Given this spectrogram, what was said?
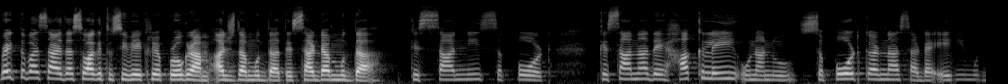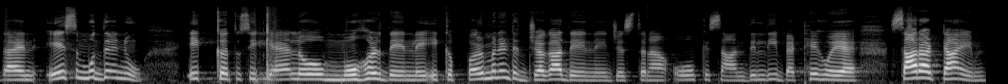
ਬ੍ਰੇਕ ਤੋਂ ਬਾਅਦ ਸਾਰੇ ਦਾ ਸਵਾਗਤ, ਤੁਸੀਂ ਵੇਖ ਰਹੇ ਹੋ ਪ੍ਰੋਗਰਾਮ ਅੱਜ ਦਾ ਮੁੱਦਾ ਤੇ ਸਾਡਾ ਮੁੱਦਾ, ਕਿਸਾਨੀ ਸਪੋਰਟ। ਕਿਸਾਨਾਂ ਦੇ ਹੱਕ ਲਈ ਉਹਨਾਂ ਨੂੰ ਸਪੋਰਟ ਕਰਨਾ ਸਾਡਾ ਇਹੀ ਮੁੱਦਾ ਹੈ। ਇਸ ਮੁੱਦੇ ਨੂੰ ਇੱਕ ਤੁਸੀਂ ਕਹਿ ਲਓ ਮੋਹਰ ਦੇਣ ਲਈ, ਇੱਕ ਪਰਮਨੈਂਟ ਜਗ੍ਹਾ ਦੇਣ ਲਈ ਜਿਸ ਤਰ੍ਹਾਂ ਉਹ ਕਿਸਾਨ ਦਿੱਲੀ ਬੈਠੇ ਹੋਏ ਹੈ। ਸਾਰਾ ਟਾਈਮ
